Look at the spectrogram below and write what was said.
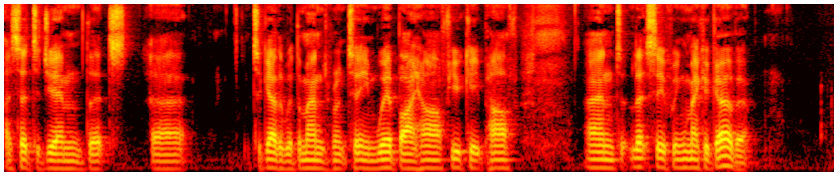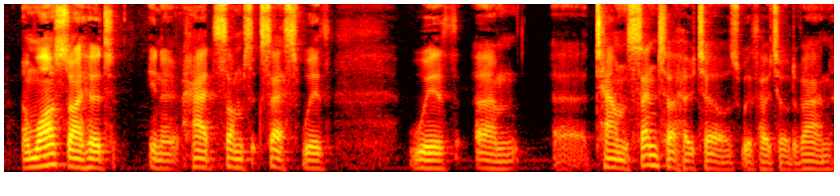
I said to Jim that uh, together with the management team, we're by half, you keep half, and let's see if we can make a go of it. And whilst I had you know had some success with with um, uh, town centre hotels with Hotel de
